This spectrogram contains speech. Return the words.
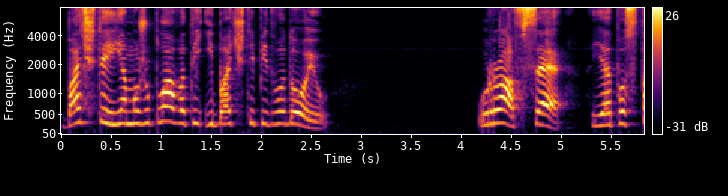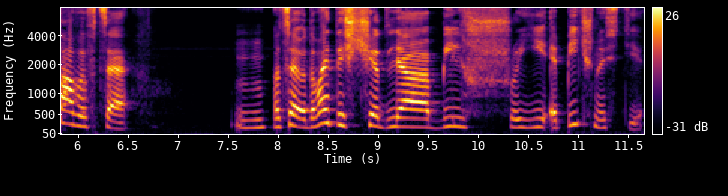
Бачите, я можу плавати і бачити під водою. Ура, все! Я поставив це. Оце, давайте ще для більшої епічності.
